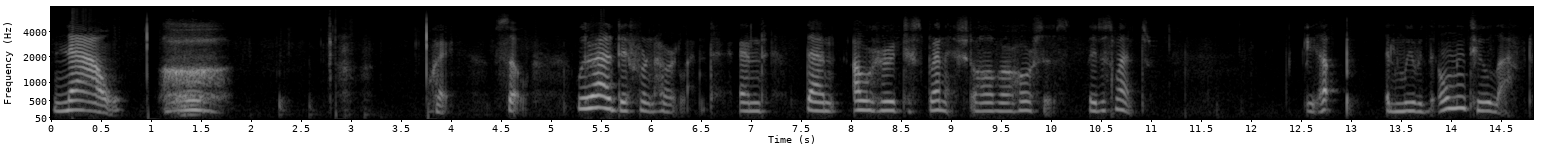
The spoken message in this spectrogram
Now. okay, so we were at a different herdland, and then our herd just vanished. All of our horses, they just went. Yep, and we were the only two left.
